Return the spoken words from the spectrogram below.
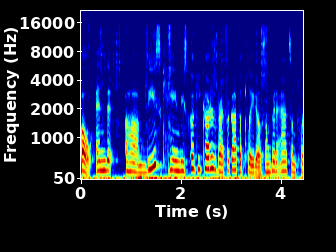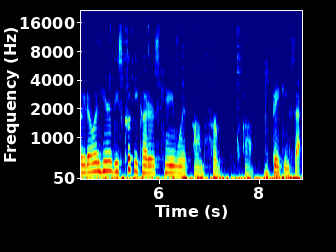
Oh, and um, these came, these cookie cutters, but I forgot the Play-Doh, so I'm going to add some Play-Doh in here. These cookie cutters came with um, her baking set.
